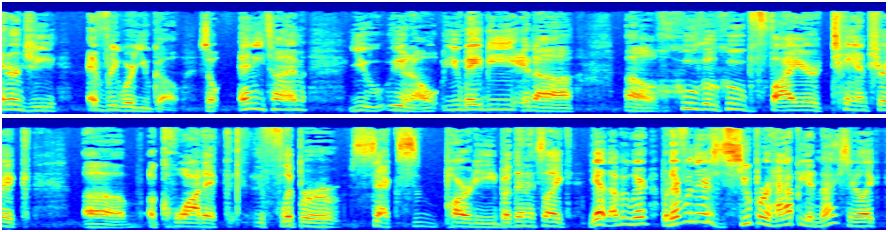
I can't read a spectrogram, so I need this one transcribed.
energy everywhere you go so anytime you you know you may be in a, a hula hoop fire tantric uh, aquatic flipper sex party, but then it's like, yeah, that'd be weird. But everyone there is super happy and nice. They're like.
